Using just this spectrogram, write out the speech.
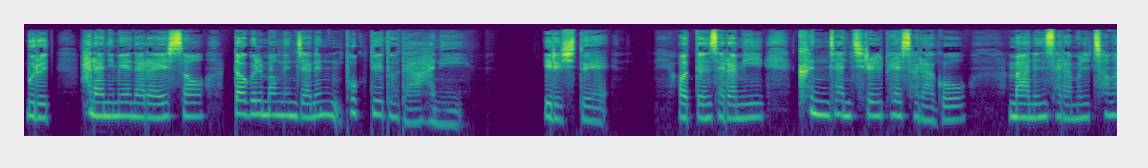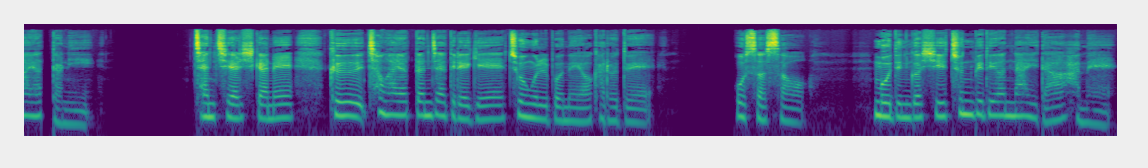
무릇 하나님의 나라에서 떡을 먹는 자는 복되도다 하니 이르시되 어떤 사람이 큰 잔치를 배설하고 많은 사람을 청하였더니 잔치할 시간에 그 청하였던 자들에게 종을 보내어 가로되 오소서 모든 것이 준비되었나이다 하매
